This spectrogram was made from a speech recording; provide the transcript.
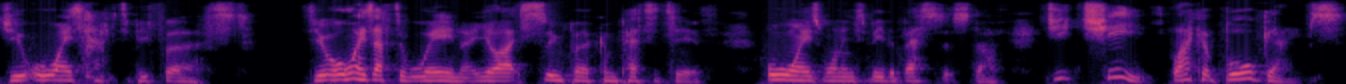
do you always have to be first? Do you always have to win? Are you like super competitive? always wanting to be the best at stuff? Do you cheat like at board games?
